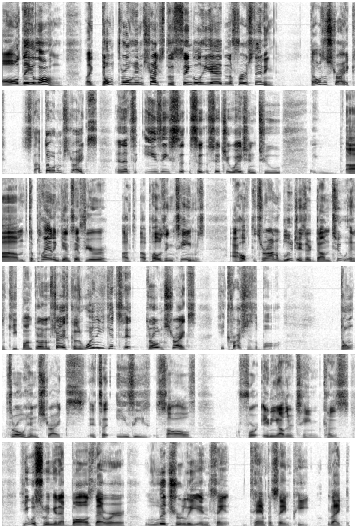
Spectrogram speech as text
all day long. Like, don't throw him strikes. The single he had in the first inning, that was a strike. Stop throwing him strikes, and that's an easy si- si- situation to um, to plan against if you're opposing teams. I hope the Toronto Blue Jays are dumb too and keep on throwing him strikes because when he gets hit throwing strikes, he crushes the ball. Don't throw him strikes. It's an easy solve for any other team because he was swinging at balls that were literally in Saint, Tampa St. Pete, like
